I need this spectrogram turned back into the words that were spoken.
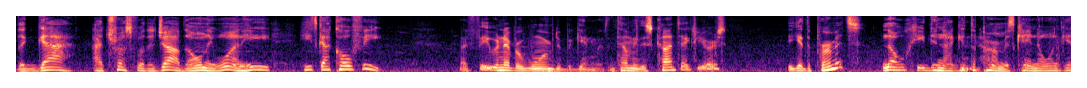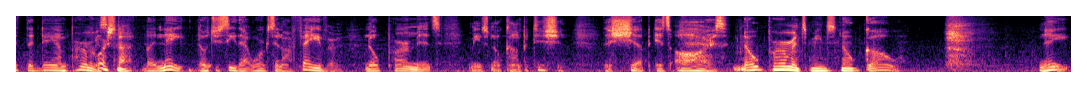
The guy I trust for the job, the only one. He, he's got cold feet. My feet were never warm to begin with. And tell me, this contact of yours? You get the permits? No, he did not get the permits. Can't no one get the damn permits. Of course not. But Nate, don't you see that works in our favor? No permits means no competition. The ship is ours. No permits means no go. Nate,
